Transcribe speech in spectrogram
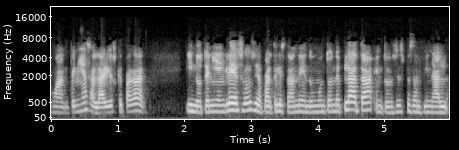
Juan tenía salarios que pagar y no tenía ingresos y aparte le estaban debiendo un montón de plata, entonces pues al final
